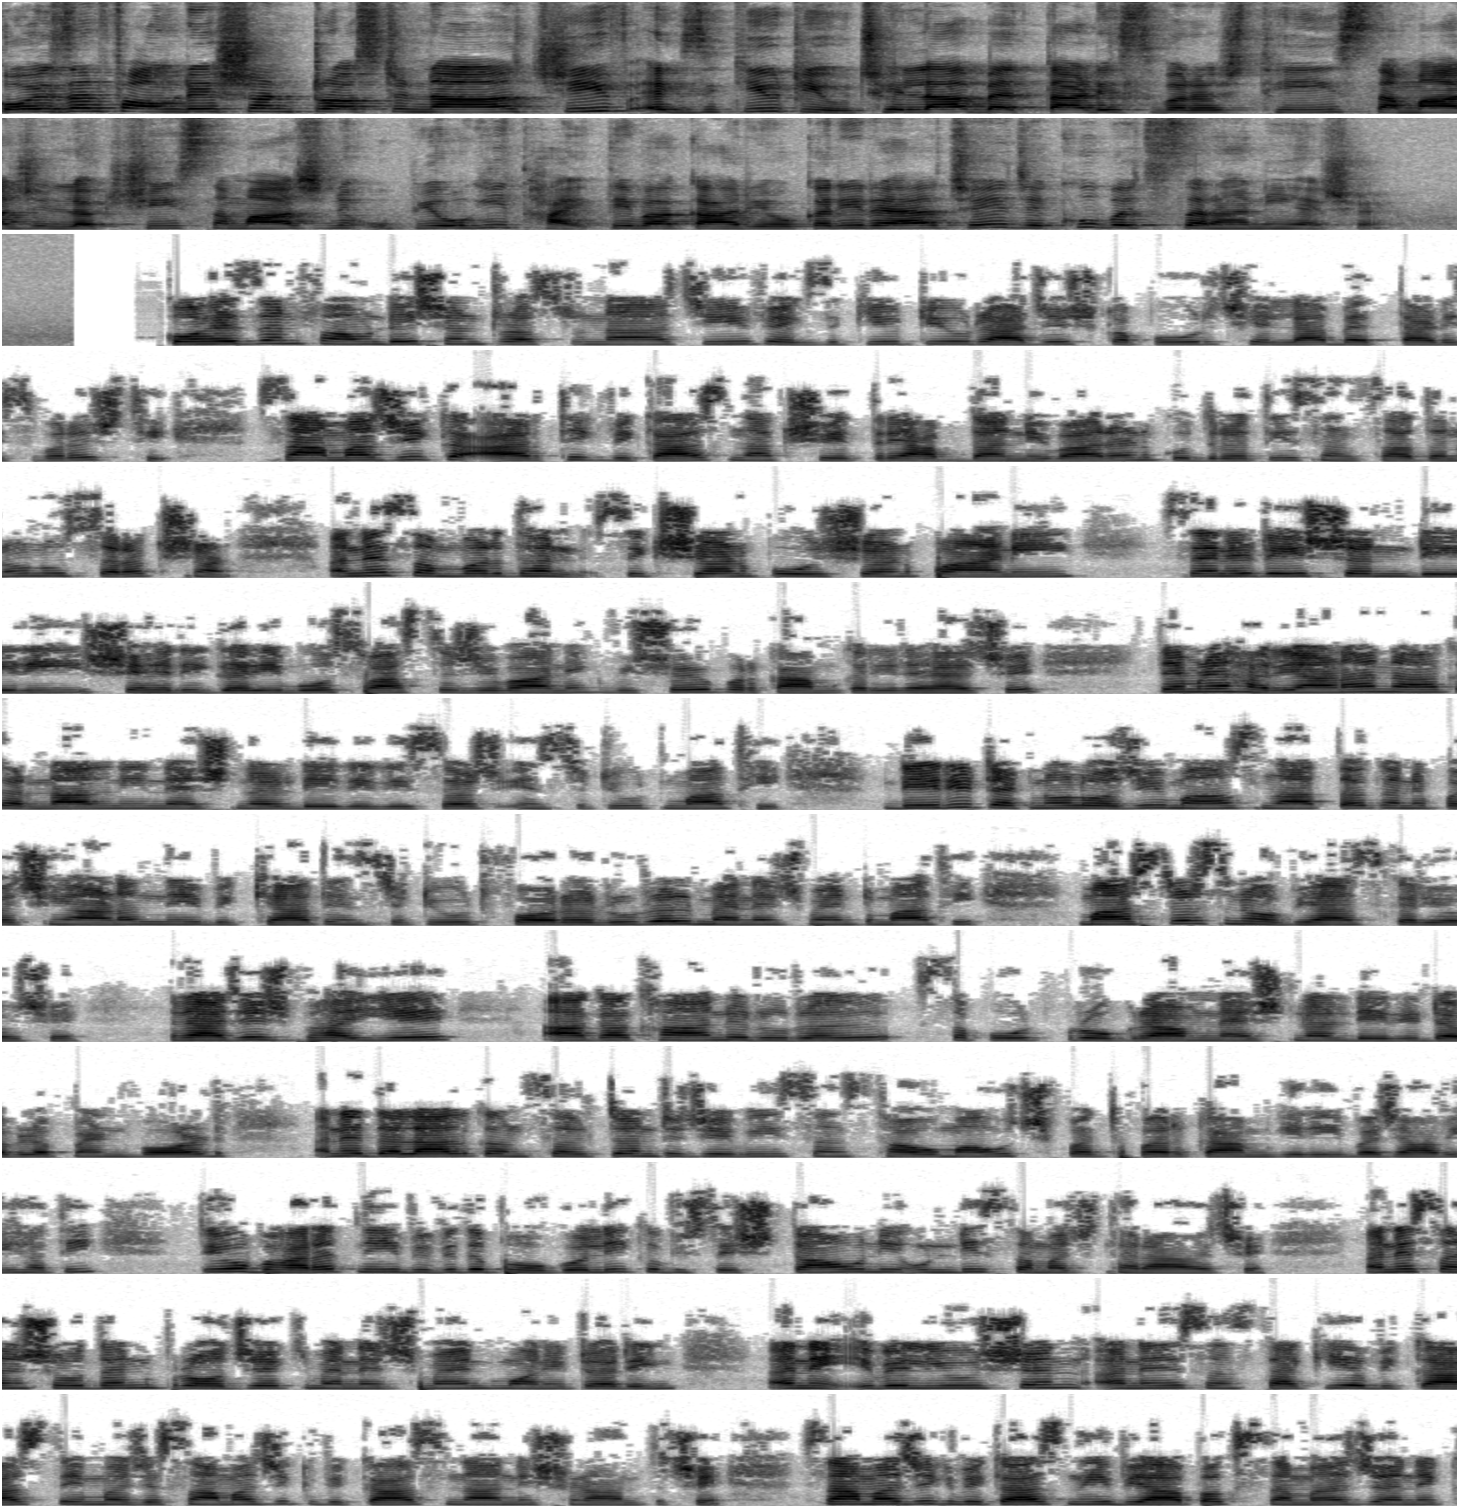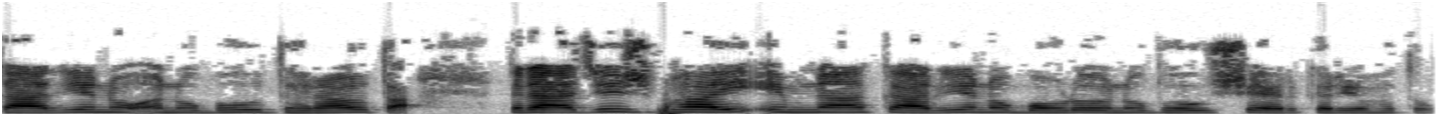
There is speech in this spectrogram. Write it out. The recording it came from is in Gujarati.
કોઇઝન ફાઉન્ડેશન ટ્રસ્ટના ચીફ એક્ઝિક્યુટિવ છેલ્લા બેતાળીસ વર્ષથી સમાજલક્ષી, સમાજને ઉપયોગી થાય તેવા કાર્યો કરી રહ્યા છે, જે ખૂબ જ સરાહનીય છે. કોહેઝન ફાઉન્ડેશન ટ્રસ્ટના ચીફ એક્ઝિક્યુટિવ રાજેશ કપૂર છેલ્લા બેતાળીસ વર્ષથી સામાજિક, આર્થિક વિકાસના ક્ષેત્રે આપદા નિવારણ, કુદરતી સંસાધનોનું સંરક્ષણ અને સંવર્ધન, શિક્ષણ, પોષણ, પાણી સેનિટેશન ડેરી શહેરી ગરીબો, સ્વાસ્થ્ય જેવા અનેક વિષયો પર કામ કરી રહ્યા છે. તેમણે હરિયાણાના કરનાલની નેશનલ ડેરી રિસર્ચ ઇન્સ્ટિટ્યૂટમાંથી ડેરી ટેકનોલોજીમાં સ્નાતક અને પછી આણંદની વિખ્યાત ઇન્સ્ટિટ્યૂટ ફોર રૂરલ મેનેજમેન્ટમાંથી માસ્ટર્સનો અભ્યાસ કર્યો છે. રાજેશભાઈએ Aga Khan Rural Support Programme National Dairy Development Board અને દલાલ કન્સલ્ટન્ટ જેવી સંસ્થાઓમાં ઉચ્ચ પદ પર કામગીરી બજાવી હતી. તેઓ ભારતની વિવિધ ભૌગોલિક વિશેષતાઓની ઊંડી સમજ ધરાવે છે અને સંશોધન, પ્રોજેક્ટ મેનેજમેન્ટ, મોનિટરિંગ અને ઇવેલ્યુશન અને સંસ્થાકીય વિકાસ તેમજ સામાજિક વિકાસના નિષ્ણાંત છે. સામાજિક વિકાસની વ્યાપક સમજ અને કાર્યનો અનુભવ ધરાવતા રાજેશભાઈ એમના કાર્યનો બહોળો અનુભવ શેર કર્યો હતો.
